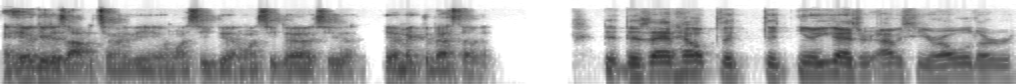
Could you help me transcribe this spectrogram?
and he'll get his opportunity. And once he did, once he does, he'll he'll make the best of it does that help that, that you know you guys are obviously you're older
